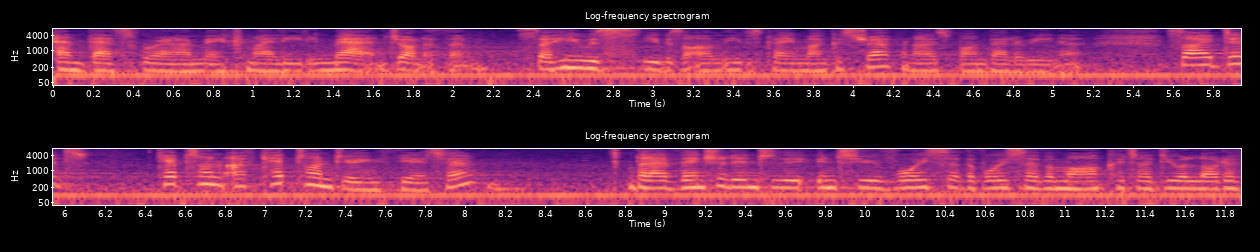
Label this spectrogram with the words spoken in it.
and that's where I met my leading man, Jonathan. So he was he was on he was playing Munkustrap, and I was Bombalurina. So I did kept on I've kept on doing theatre. But I've ventured into the, into voice the voiceover market. I do a lot of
